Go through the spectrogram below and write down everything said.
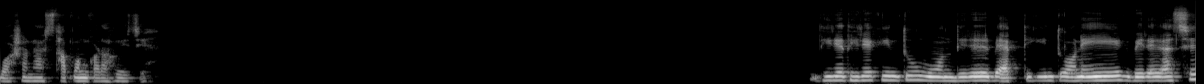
বসানো, স্থাপন করা হয়েছে। ধীরে ধীরে কিন্তু মন্দিরের ব্যাপ্তি কিন্তু অনেক বেড়ে গেছে।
